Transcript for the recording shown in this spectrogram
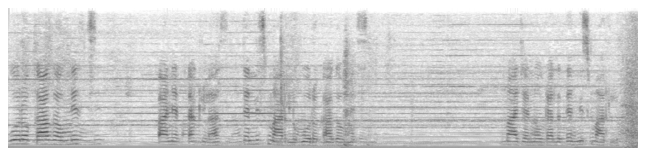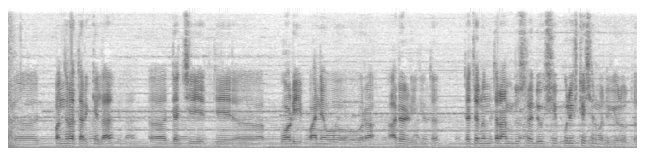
गोरं कागवनेच पाण्यात टाकलं असं त्यांनीच मारलं गोरं कागवनेच माझ्या नवऱ्याला त्यांनीच मारलं. पंधरा तारखेला त्याची ते बॉडी पाण्यावर आढळली तिथं. त्याच्यानंतर आम्ही दुसऱ्या दिवशी पोलीस स्टेशनमध्ये गेलो होतो.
